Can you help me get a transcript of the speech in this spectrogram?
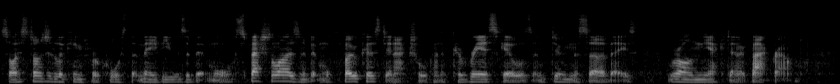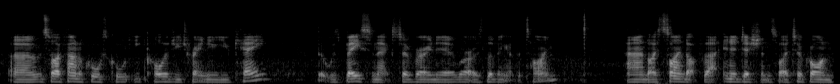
So I started looking for a course that maybe was a bit more specialised and a bit more focused in actual kind of career skills and doing the surveys rather than the academic background. Um, so I found a course called Ecology Training UK that was based in Exeter, very near where I was living at the time. And I signed up for that in addition, so I took on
